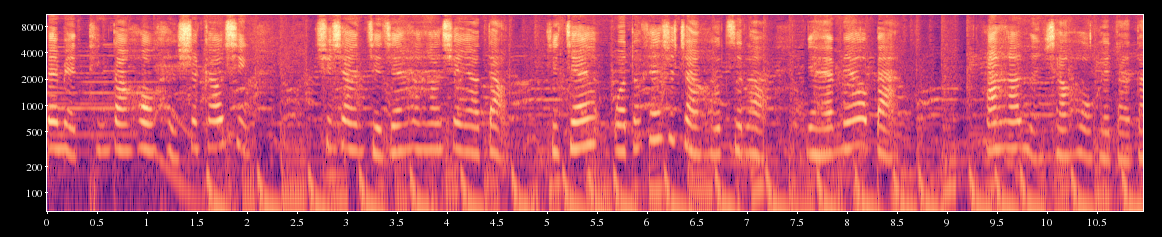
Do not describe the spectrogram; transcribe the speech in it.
妹妹听到后很是高兴，去向姐姐哈哈炫耀道：“姐姐，我都开始长胡子了，你还没有吧？”哈哈冷笑后回答道：“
